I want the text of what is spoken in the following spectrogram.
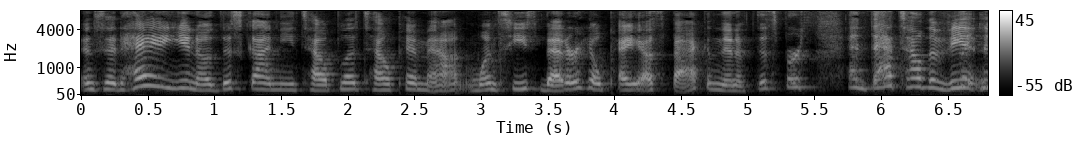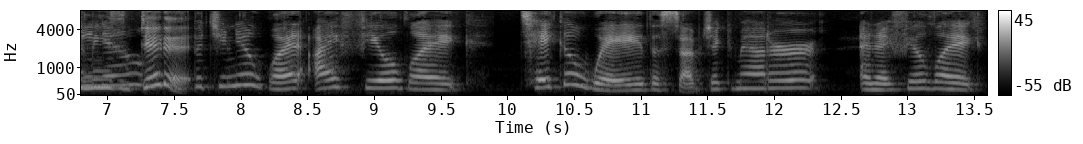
and said, hey, you know, this guy needs help. Let's help him out. And once he's better, he'll pay us back. And then if this person, and that's how the But you Vietnamese know- did it. But you know what? I feel like take away the subject matter, and I feel like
